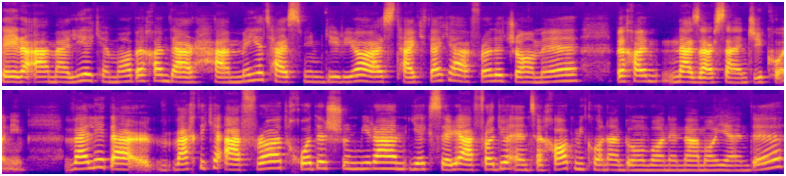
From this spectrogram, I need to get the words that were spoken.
غیر عملیه که ما بخوایم در همه تصمیم گیری ها از تک تک افراد جامعه بخوایم نظرسنجی کنیم. ولی در وقتی که افراد خودشون میرن یک سری افرادی رو انتخاب می‌کنن به عنوان نماینده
